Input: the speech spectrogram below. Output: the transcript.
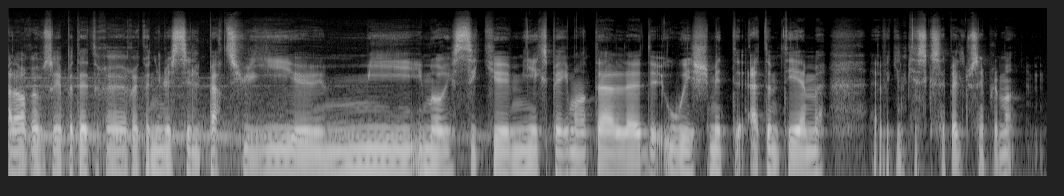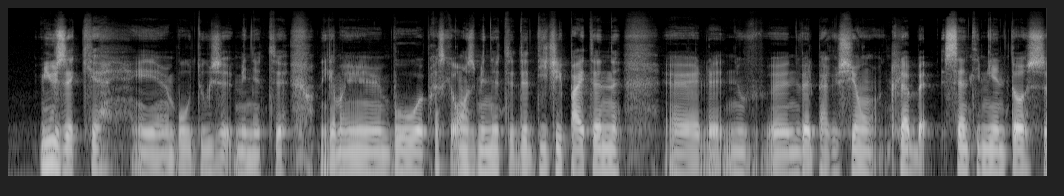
Alors, vous aurez peut-être euh, reconnu le style particulier, euh, mi-humoristique, euh, mi-expérimental de Uwe Schmidt, Atom TM, avec une pièce qui s'appelle tout simplement Music et un beau 12 minutes. On a également un beau presque 11 minutes de DJ Python, la nouvelle parution Club Sentimientos.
